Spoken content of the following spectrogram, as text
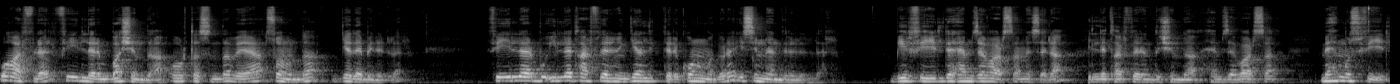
Bu harfler fiillerin başında, ortasında veya sonunda gelebilirler. Fiiller bu illet harflerinin geldikleri konuma göre isimlendirilirler. Bir fiilde hemze varsa mesela, illet harflerin dışında hemze varsa mehmus fiil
